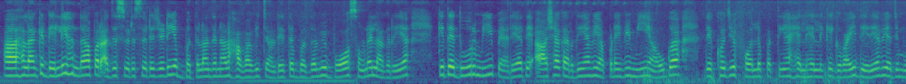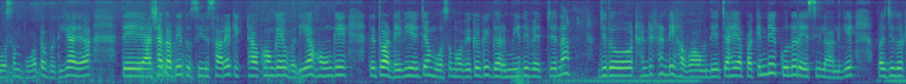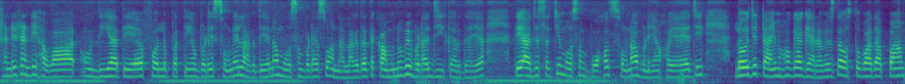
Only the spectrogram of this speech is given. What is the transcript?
ਹਾਲਾਂਕਿ ਡੇਲੀ ਹੁੰਦਾ, ਪਰ ਅੱਜ ਸਵੇਰੇ ਸਵੇਰੇ ਜਿਹੜੀ ਹੈ ਬੱਦਲਾਂ ਦੇ ਨਾਲ ਹਵਾ ਵੀ ਚੱਲ ਰਹੀ ਤੇ ਬੱਦਲ ਵੀ ਬਹੁਤ ਸੋਹਣੇ ਲੱਗ ਰਹੇ ਆ। ਕਿਤੇ ਦੂਰ ਮੀਂਹ ਪੈ ਰਿਹਾ ਤੇ ਆਸ਼ਾ ਕਰਦੀ ਆ ਵੀ ਆਪਣੇ ਵੀ ਮੀਂਹ ਆਊਗਾ। ਦੇਖੋ ਜੀ, ਫੁੱਲ ਪੱਤੀਆਂ ਹਿੱਲ ਹਿੱਲ ਕੇ ਗਵਾਹੀ ਦੇ ਰਿਹਾ ਵੀ ਅੱਜ ਮੌਸਮ ਬਹੁਤ ਵਧੀਆ ਆ ਤੇ ਆਸ਼ਾ ਕਰਦੀ ਤੁਸੀਂ ਵੀ ਸਾਰੇ ਠੀਕ ਠਾਕ ਹੋਵੋਗੇ, ਵਧੀਆ ਹੋਵੋਗੇ ਤੇ ਤੁਹਾਡੇ ਵੀ ਇਹ ਜਿਹਾ ਮੌਸਮ ਹੋਵੇ ਕਿਉਂਕਿ ਗਰਮੀ ਦੇ ਵਿੱਚ ਨਾ ਜਦੋਂ ਠੰਡੀ ਠੰਡੀ ਹਵਾ ਆਉਂਦੀ ਹੈ, ਚਾਹੇ ਆਪਾਂ ਕਿੰਨੇ ਕੂਲਰ ਏਸੀ ਲਾ ਲਈਏ, ਪਰ ਜਦੋਂ ਠੰਡੀ ਠੰਡੀ ਹਵਾ ਆਉਂਦੀ ਆ ਤੇ ਇਹ ਫੁੱਲ ਪੱਤੀਆਂ ਬੜੇ ਸੋਹਣੇ ਲੱਗਦੇ ਆ ਨਾ, ਮੌਸਮ ਬੜਾ ਸੁਹਾਨਾ ਲੱਗਦਾ ਤੇ ਕੰਮ ਨੂੰ ਵੀ ਬੜਾ ਜੀ ਕਰਦਾ ਆ। ਤੇ ਅੱਜ ਸੱਚੀ ਮੌਸਮ ਬਹੁਤ ਸੋਹਣਾ ਬਣਿਆ ਹੋਇਆ ਹੈ ਜੀ। ਲਓ ਜੀ ਟਾਈਮ ਹੋ ਗਿਆ 11 ਵਜੇ ਦਾ, ਉਸ ਤੋਂ ਬਾਅਦ ਆਪਾਂ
